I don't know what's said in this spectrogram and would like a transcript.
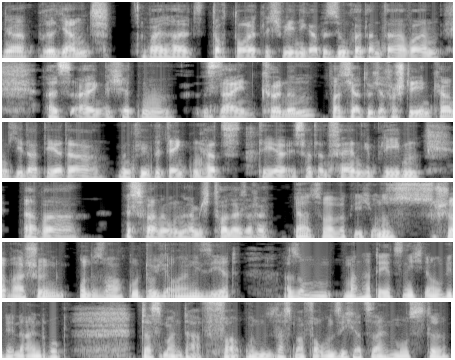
ja, brillant, weil halt doch deutlich weniger Besucher dann da waren, als eigentlich hätten sein können, was ich halt durchaus verstehen kann. Jeder, der da irgendwie Bedenken hat, der ist halt ein Fan geblieben. Aber es war eine unheimlich tolle Sache. Ja, es war wirklich, und es war schön und es war auch gut durchorganisiert. Also man hatte jetzt nicht irgendwie den Eindruck, dass man da verun dass man verunsichert sein musste.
